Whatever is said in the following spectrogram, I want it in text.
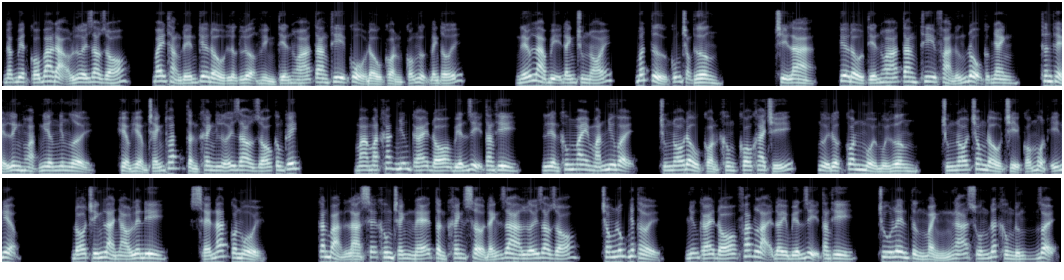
Đặc biệt có ba đạo lưỡi dao gió, bay thẳng đến kia đầu lực lượng hình tiến hóa tang thi cổ đầu còn có ngực đánh tới. Nếu là bị đánh chung nói, bất tử cũng trọng thương. Chỉ là, kia đầu tiến hóa tang thi phản ứng độ cực nhanh, thân thể linh hoạt nghiêng nghiêng người, hiểm hiểm tránh thoát tần khanh lưới dao gió công kích. Mà mặt khác những cái đó biến dị tăng thi, liền không may mắn như vậy, chúng nó đầu còn không có khai trí, ngửi được con mồi mùi hương, chúng nó trong đầu chỉ có một ý niệm. Đó chính là nhào lên đi, xé nát con ngồi. Căn bản là sẽ không tránh né tần khanh sở đánh ra lưới dao gió, trong lúc nhất thời, những cái đó phát lại đầy biến dị tăng thi, chu lên từng mảnh ngã xuống đất không đứng dậy.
